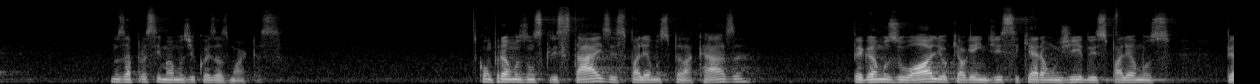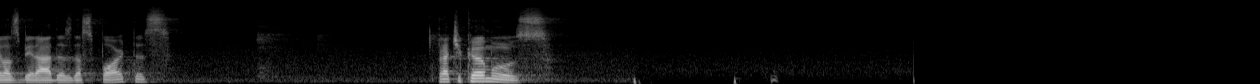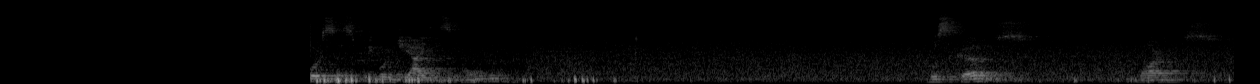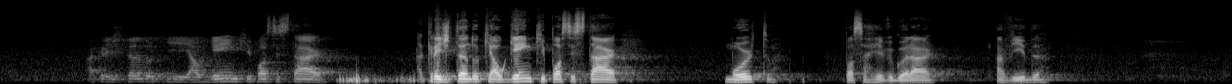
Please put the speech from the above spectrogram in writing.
nos aproximamos de coisas mortas. Compramos uns cristais e espalhamos pela casa. Pegamos o óleo que alguém disse que era ungido e espalhamos pelas beiradas das portas. Praticamos buscamos mortos, acreditando que alguém que possa estar acreditando que alguém que possa estar morto possa revigorar a vida.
